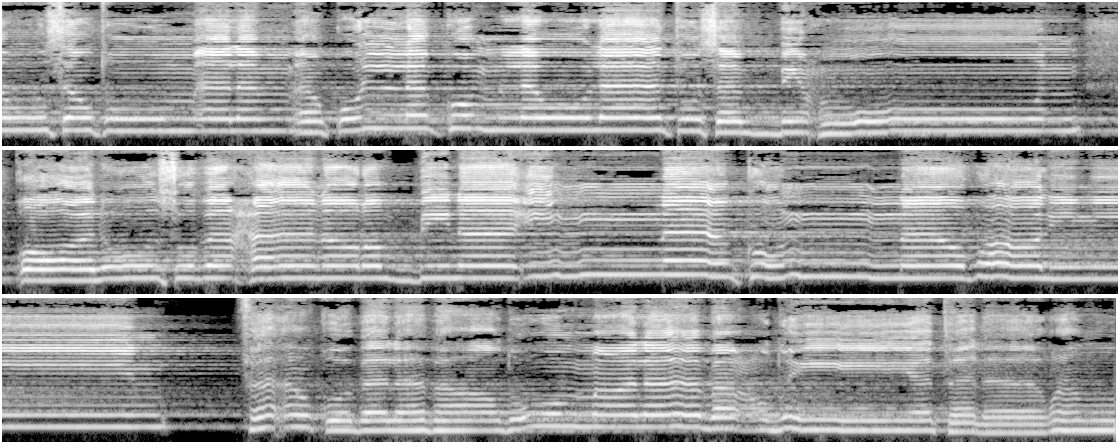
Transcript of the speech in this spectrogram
أوسطهم ألم أقل لكم لولا تسبحون قالوا سبحان ربنا إنا كنا ظالمين فأقبل بعضهم على بعض يتلاومون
